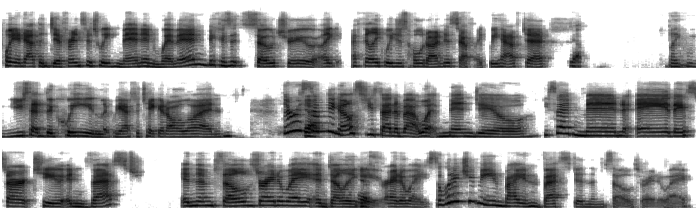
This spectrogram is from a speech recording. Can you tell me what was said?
pointed out the difference between men and women because it's so true. Like I feel like we just hold on to stuff. Like we have to, yeah. like you said, the queen. Like we have to take it all on. There was yeah. something else you said about what men do. You said men, a they start to invest in themselves right away and delegate yes. right away. So what did you mean by invest in themselves right away?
